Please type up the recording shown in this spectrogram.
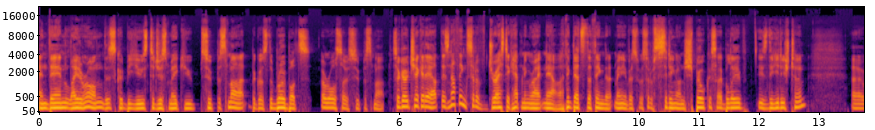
And then later on, this could be used to just make you super smart because the robots are also super smart. So go check it out. There's nothing sort of drastic happening right now. I think that's the thing that many of us were sort of sitting on shpilkes, I believe is the Yiddish term, uh,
